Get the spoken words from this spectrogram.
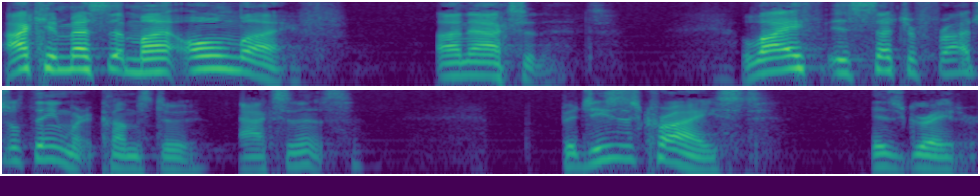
I can mess up my own life on accident. Life is such a fragile thing when it comes to accidents. But Jesus Christ is greater.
